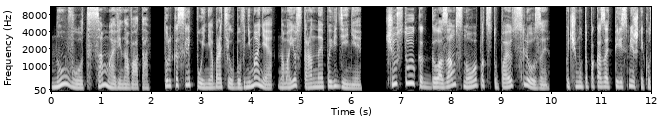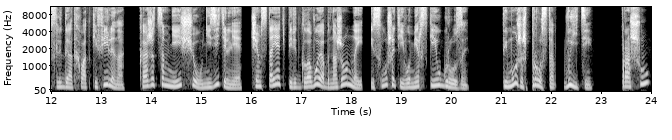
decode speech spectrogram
Ну вот, сама виновата. Только слепой не обратил бы внимания на мое странное поведение. Чувствую, как к глазам снова подступают слезы. Почему-то показать пересмешнику следы отхватки филина кажется мне еще унизительнее, чем стоять перед головой обнаженной и слушать его мерзкие угрозы. Ты можешь просто выйти. Прошу,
